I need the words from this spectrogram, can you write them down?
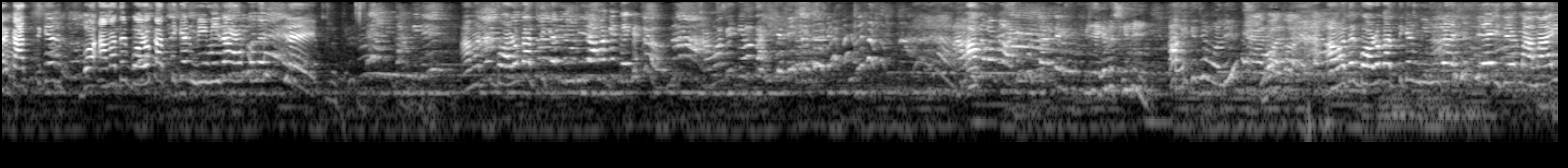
আর কার্তিকের আমাদের বড় কার্তিকের মিমিরা এখন এসছে। আমাদের বড় কার্তিকের মিমিরা আমাকে দেখেছ? না আমাকে কেউ দেখেনি। আমি কিছু বলি? আমাদের বড় কার্তিকের মিমিরা এসেছে। এই যে মামাই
